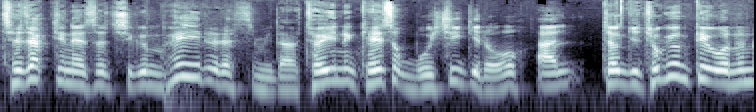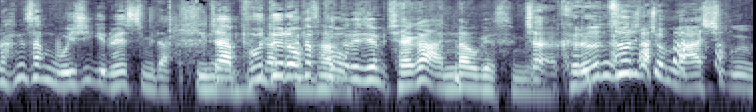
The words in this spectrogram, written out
제작진에서 지금 회의를 했습니다. 저희는 계속 모시기로 아 저기 조경태 의원은 항상 모시기로 했습니다. 네. 자 부드럽고 그러니까 지금 제가 안 나오겠습니다. 자 그런 소리 좀 마시고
